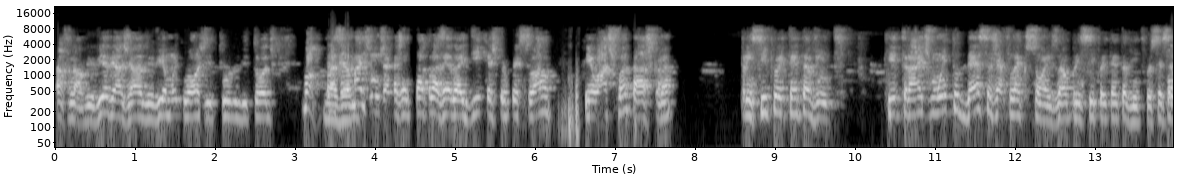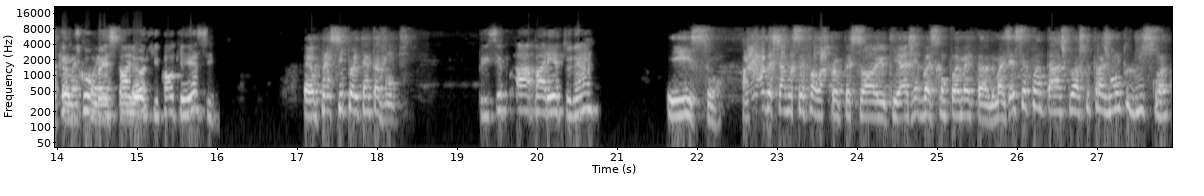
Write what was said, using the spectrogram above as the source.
Afinal, vivia viajando, vivia muito longe de tudo, de todos. Bom, trazer é... mais um, já que a gente está trazendo aí dicas para o pessoal, eu acho fantástico, né? Princípio 80-20, que traz muito dessas reflexões, né? O princípio 80-20. Você certamente okay, desculpa, esse falhou aqui. Qual que é esse? É o princípio 80-20. Princípio... Ah, Pareto, né? Isso. Aí eu vou deixar você falar para o pessoal e o que é, a gente vai se complementando. Mas esse é fantástico, eu acho que traz muito disso, né?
